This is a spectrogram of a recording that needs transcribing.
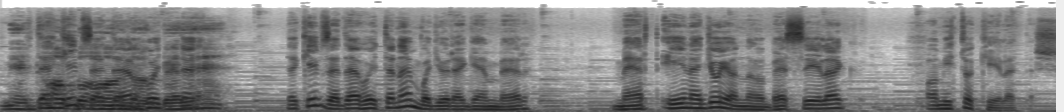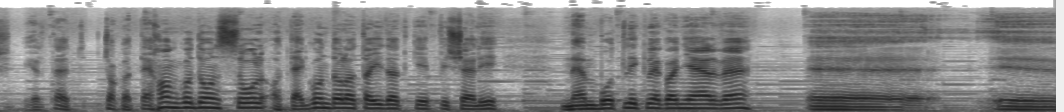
Mert de abba el, hogy bele, te, de képzeld el, hogy te nem vagy öreg ember, mert én egy olyannal beszélek, ami tökéletes. Érted? Csak a te hangodon szól, a te gondolataidat képviseli, nem botlik meg a nyelve, ö, ö,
